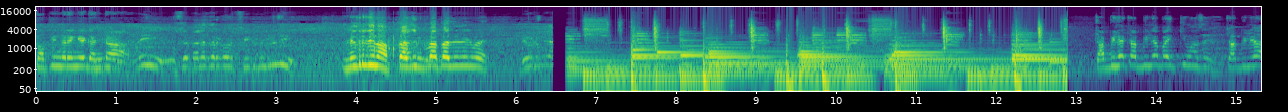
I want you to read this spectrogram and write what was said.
शॉपिंग करेंगे घंटा। नहीं उससे पहले तेरे को सीट मिल रही थी? मिल रही थी ना पैसिफिक में पैसिफिक में। चाबी लिया चाबी लिया बाइक की वहाँ से? चाबी लिया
